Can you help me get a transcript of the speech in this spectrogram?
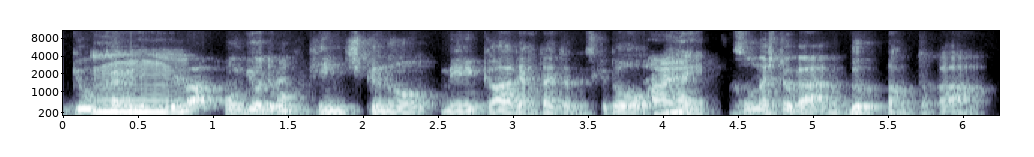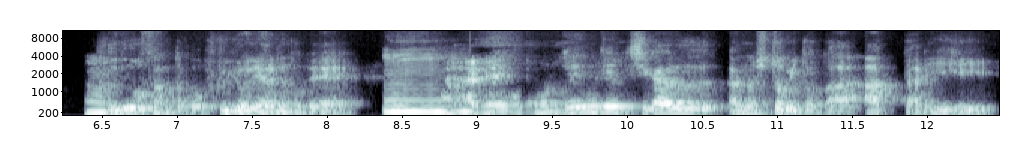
業界で例えば、本業で僕建築のメーカーで働いてたんですけど、はいはい。そんな人があの物販とかうん不動産とかを副業でやるので、うんはあの全然違うあの人々と会ったり、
